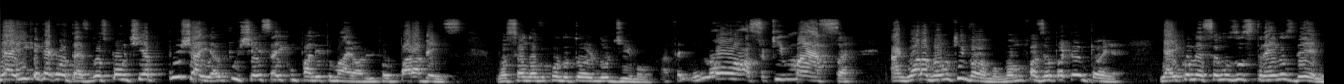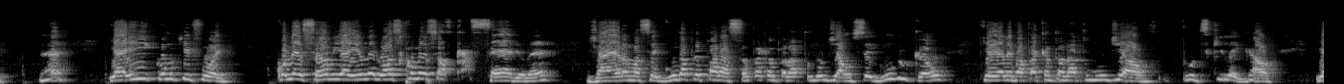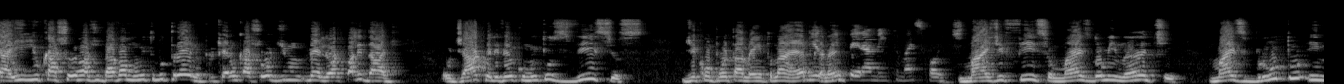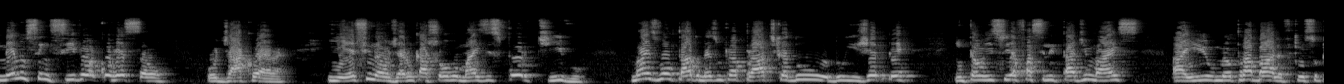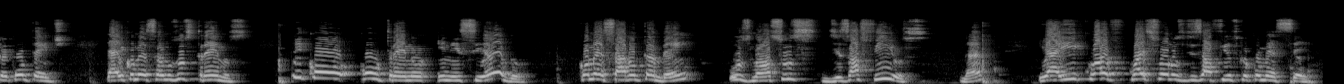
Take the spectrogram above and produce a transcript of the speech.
E aí, o que que acontece? Duas pontinhas, puxa aí. Eu puxei isso aí com um palito maior. Ele falou, parabéns, você é o novo condutor do Demon. Eu falei, nossa, que massa! Agora vamos que vamos, vamos fazer outra campanha. E aí começamos os treinos dele, né? E aí, como que foi? Começamos e aí o negócio começou a ficar sério, né? Já era uma segunda preparação para campeonato mundial, um segundo cão que eu ia levar para campeonato mundial. Putz, que legal. E aí e o cachorro ajudava muito no treino, porque era um cachorro de melhor qualidade. O Jaco ele veio com muitos vícios de comportamento na E época, o né? temperamento mais forte. Mais difícil, mais dominante, mais bruto e menos sensível à correção. O Jaco era. E esse não, já era um cachorro mais esportivo, mais voltado mesmo para a prática do, do IGP. Então isso ia facilitar demais aí o meu trabalho, eu fiquei super contente. E aí começamos os treinos. E com, com o treino iniciando, começaram também os nossos desafios, né? E aí, qual- quais foram os desafios que eu comecei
